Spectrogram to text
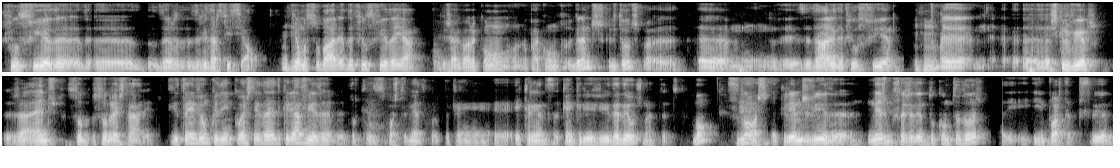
filosofia da, da, da vida artificial. Uhum. que é uma uhum. sub-área da filosofia da IA. Já agora com, opá, com grandes escritores uh, uh, da área da filosofia uhum. uh, a escrever já há anos sobre, sobre, esta área, que tem a ver um bocadinho com esta ideia de criar vida, porque supostamente, para quem é, é crente, quem cria vida é Deus, não é? Portanto, bom, se nós criamos vida, mesmo que seja dentro do computador, e, e importa perceber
